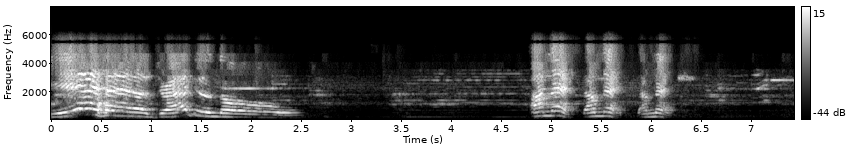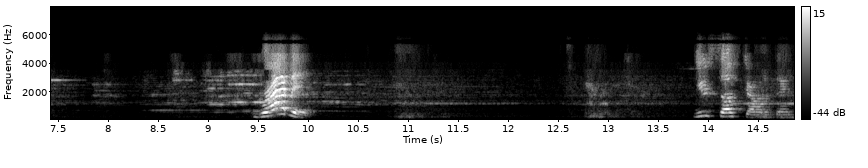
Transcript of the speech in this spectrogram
Yeah, Dragono. I'm next. I'm next. I'm next. Grab it. You suck, Jonathan.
